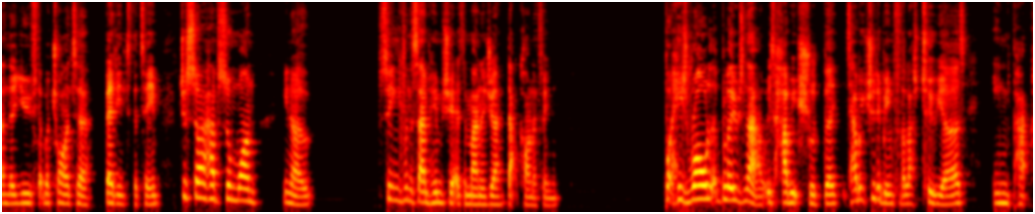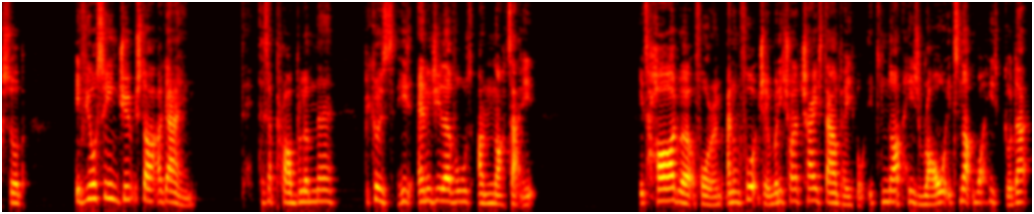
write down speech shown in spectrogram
and the youth that we're trying to bed into the team. Just so I have someone, you know, singing from the same hymn sheet as the manager, that kind of thing. But his role at the Blues now is how it should be. It's how it should have been for the last two years. Impact sub. If you're seeing Duke start a game, there's a problem there because his energy levels are not at it. It's hard work for him, and unfortunately, when he's trying to chase down people, it's not his role. It's not what he's good at.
